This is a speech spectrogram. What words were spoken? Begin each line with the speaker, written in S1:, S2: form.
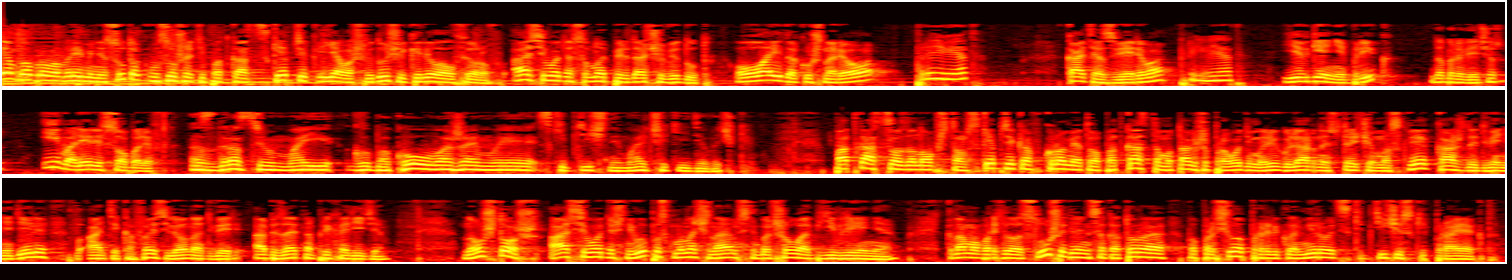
S1: Всем доброго времени суток, вы слушаете подкаст «Скептик» и я ваш ведущий Кирилл Алферов. А сегодня со мной передачу ведут Олаида Кушнарева.
S2: Привет.
S1: Катя Зверева.
S3: Привет.
S1: Евгений Брик.
S4: Добрый вечер.
S1: И Валерий Соболев.
S5: Здравствуйте, мои глубоко уважаемые скептичные мальчики и девочки.
S1: Подкаст создан обществом скептиков. Кроме этого подкаста мы также проводим регулярные встречи в Москве каждые две недели в антикафе «Зеленая дверь». Обязательно приходите. Ну что ж, а сегодняшний выпуск мы начинаем с небольшого объявления. К нам обратилась слушательница, которая попросила прорекламировать скептический проект.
